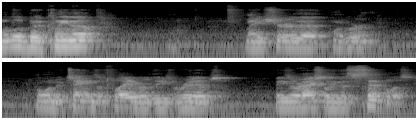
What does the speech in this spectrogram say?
a little bit of cleanup. Made sure that we weren't going to change the flavor of these ribs. These are actually the simplest.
